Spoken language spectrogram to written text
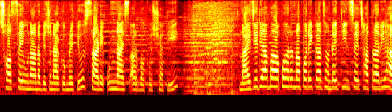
छ सय उनानब्बे जनाको मृत्यु साढे उन्नाइस अर्बको क्षति। नाइजेरियामा अपहरणमा परेका झण्डै तीन सय छात्रा रिहा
